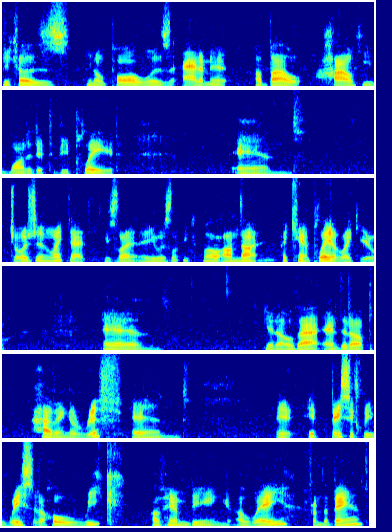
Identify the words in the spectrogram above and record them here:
because you know Paul was adamant about how he wanted it to be played, and George didn't like that. He's like, he was like, well, I'm not, I can't play it like you. And, you know, that ended up having a riff and it, it basically wasted a whole week of him being away from the band.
